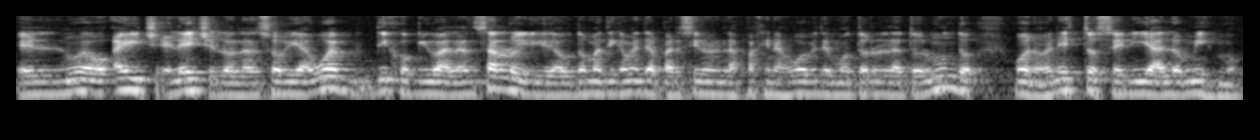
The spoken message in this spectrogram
el nuevo H, el H lo lanzó vía web, dijo que iba a lanzarlo y automáticamente aparecieron en las páginas web de Motorola todo el mundo bueno, en esto sería lo mismo.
